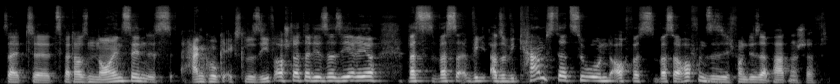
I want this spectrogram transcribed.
Seit äh, 2019 ist Hankook Exklusivausstatter dieser Serie. Was, was, wie, also wie kam es dazu und auch was, was erhoffen Sie sich von dieser Partnerschaft?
